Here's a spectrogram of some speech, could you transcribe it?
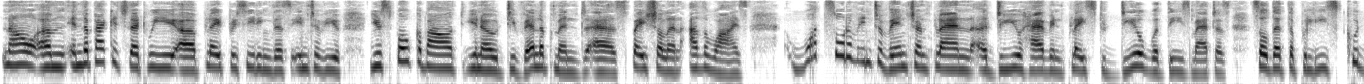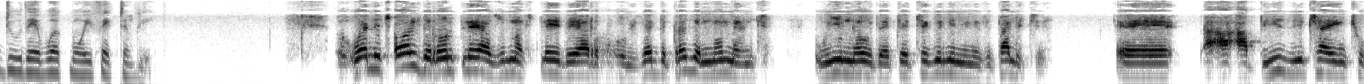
Now, um, in the package that we uh, played preceding this interview, you spoke about, you know, development, uh, spatial and otherwise. What sort of intervention plan uh, do you have in place to deal with these matters so that the police could do their work more effectively? Well, it's all the role players who must play their roles. At the present moment, we know that the eThekwini municipality uh, are busy trying to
